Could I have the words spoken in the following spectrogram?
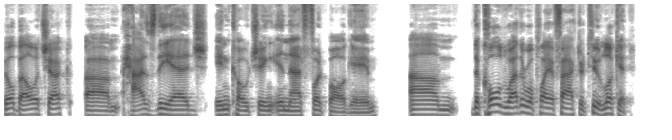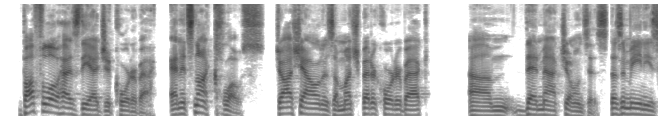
Bill Belichick um, has the edge in coaching in that football game. Um, the cold weather will play a factor too. Look at Buffalo has the edge at quarterback, and it's not close. Josh Allen is a much better quarterback um, than Mac Jones is. Doesn't mean he's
